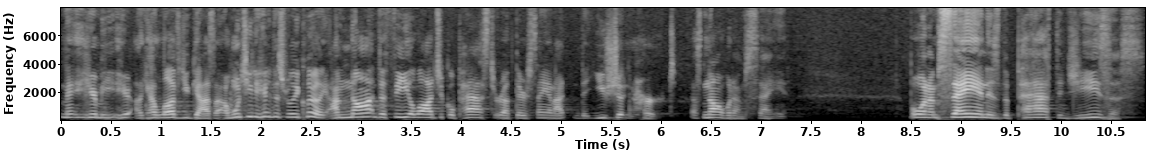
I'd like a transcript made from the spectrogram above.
hear me, hear, like I love you guys. I want you to hear this really clearly. I'm not the theological pastor up there saying I, that you shouldn't hurt. That's not what I'm saying. But what I'm saying is the path to Jesus,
